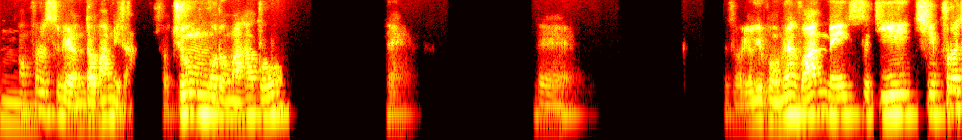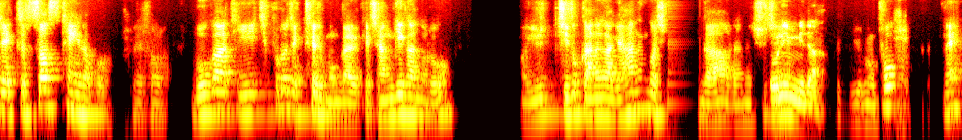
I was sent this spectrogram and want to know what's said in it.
음. 컨퍼런스를 연다고 합니다. 줌으로만 하고, 네. 네. 그래서 여기 보면 What makes DH project sustainable? 그래서 뭐가 DH 프로젝트를 뭔가 이렇게 장기간으로 어, 유- 지속 가능하게 하는 것인가라는 주제. 돈입니다. 이건 포? 네?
